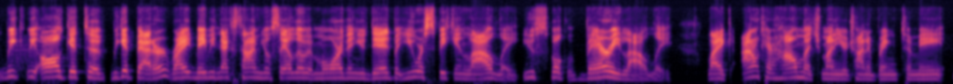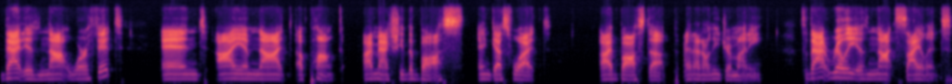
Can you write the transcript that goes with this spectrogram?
we we all get to we get better, right? Maybe next time you'll say a little bit more than you did, but you were speaking loudly. You spoke very loudly. Like, I don't care how much money you're trying to bring to me, that is not worth it. And I am not a punk. I'm actually the boss. And guess what? I bossed up and I don't need your money. So that really is not silent,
